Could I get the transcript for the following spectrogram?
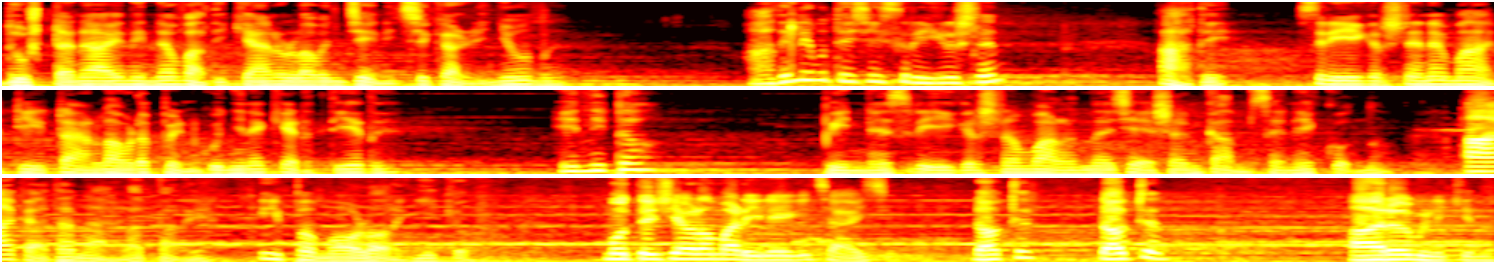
ദുഷ്ടനായി നിന്നെ വധിക്കാനുള്ളവൻ ജനിച്ചു കഴിഞ്ഞു എന്ന് അതില്ലേ മുത്തശ്ശി ശ്രീകൃഷ്ണൻ? അതെ ശ്രീകൃഷ്ണനെ മാറ്റിയിട്ടാണല്ലോ അവിടെ പെൺകുഞ്ഞിനെ കിടത്തിയത്. എന്നിട്ടോ? പിന്നെ ശ്രീകൃഷ്ണൻ വളർന്ന ശേഷം കംസനെ കൊന്നു. ആ കഥ നാളെ പറയാം. ഇപ്പം മോൾ ഉറങ്ങിക്കോ. മുത്തശ്ശി അവളെ മടിയിലേക്ക് ചായച്ചു. ഡോക്ടർ ഡോക്ടർ. ആരോ വിളിക്കുന്നു.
